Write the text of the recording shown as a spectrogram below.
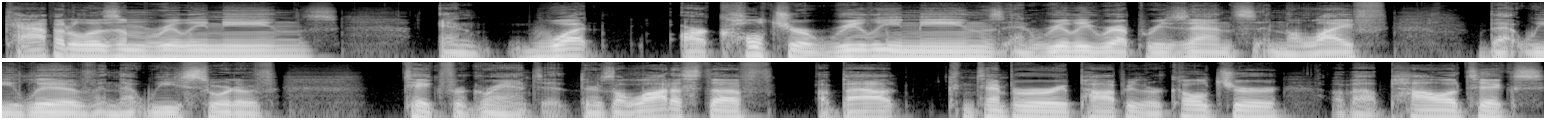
capitalism really means, and what our culture really means and really represents in the life that we live and that we sort of take for granted. There's a lot of stuff about contemporary popular culture, about politics,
